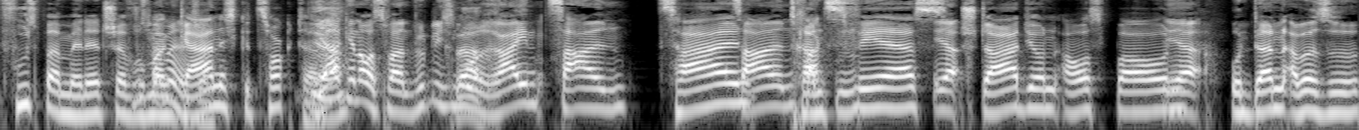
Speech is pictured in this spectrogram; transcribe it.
Fußballmanager, wo man gar nicht gezockt hat. Ja, genau, es waren wirklich Klar. nur rein Zahlen. Zahlen, Zahlen, Transfers. Ja. Stadion ausbauen Ja. und dann aber so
